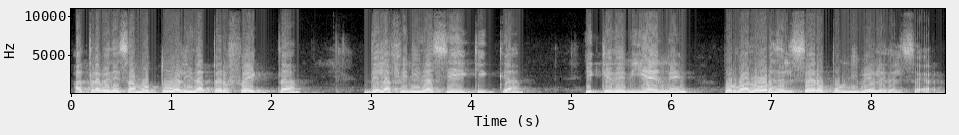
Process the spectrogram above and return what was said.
a través de esa mutualidad perfecta de la afinidad psíquica y que deviene por valores del ser o por niveles del ser.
